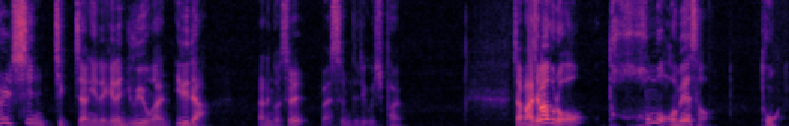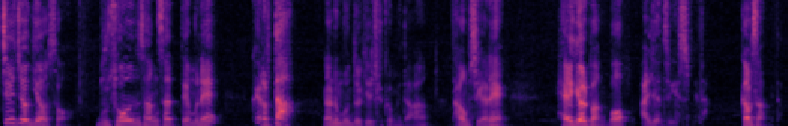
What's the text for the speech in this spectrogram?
훨씬 직장인에게는 유용한 일이다 라는 것을 말씀드리고 싶어요. 자 마지막으로 너무 엄해서 독재적이어서 무서운 상사 때문에 괴롭다라는 분들 계실 겁니다. 다음 시간에 해결 방법 알려드리겠습니다. 감사합니다.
